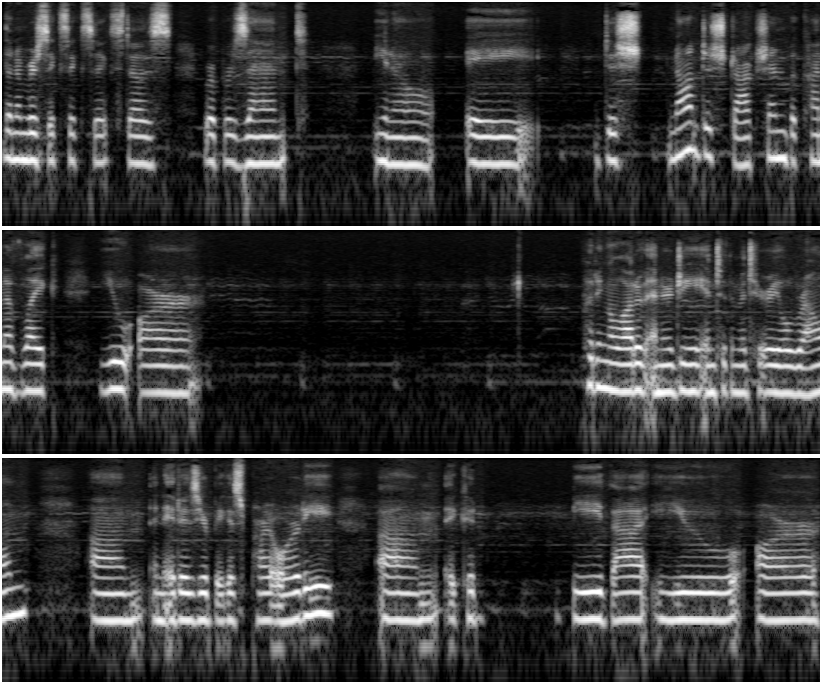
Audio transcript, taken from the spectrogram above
the number 666 does represent, you know, a dis- not distraction, but kind of like you are putting a lot of energy into the material realm um, and it is your biggest priority. Um, it could be that you are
